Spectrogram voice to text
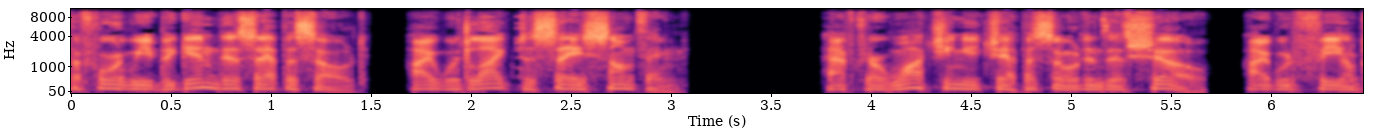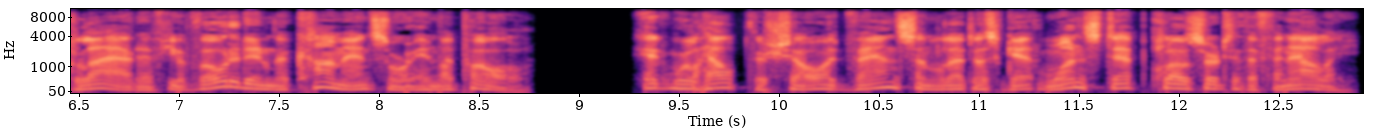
Before we begin this episode, I would like to say something. After watching each episode in this show, I would feel glad if you voted in the comments or in the poll. It will help the show advance and let us get one step closer to the finale.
